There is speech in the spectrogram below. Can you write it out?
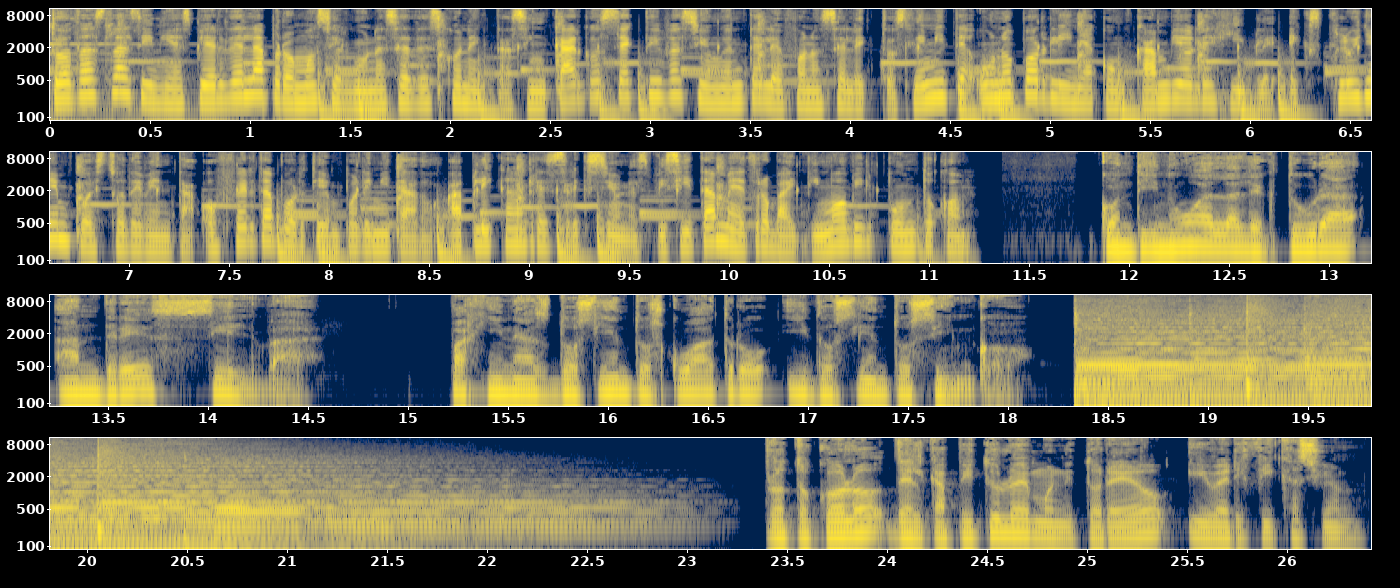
Todas las líneas pierden la promo si alguna se desconecta sin cargos de activación en teléfonos selectos. Límite uno por línea con cambio elegible. Excluye impuesto de venta. Oferta por tiempo limitado. Aplican restricciones. Visita metrobytmobile.com. Continúa la lectura Andrés Silva. Páginas 204 y 205. Protocolo del capítulo de monitoreo y verificación.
